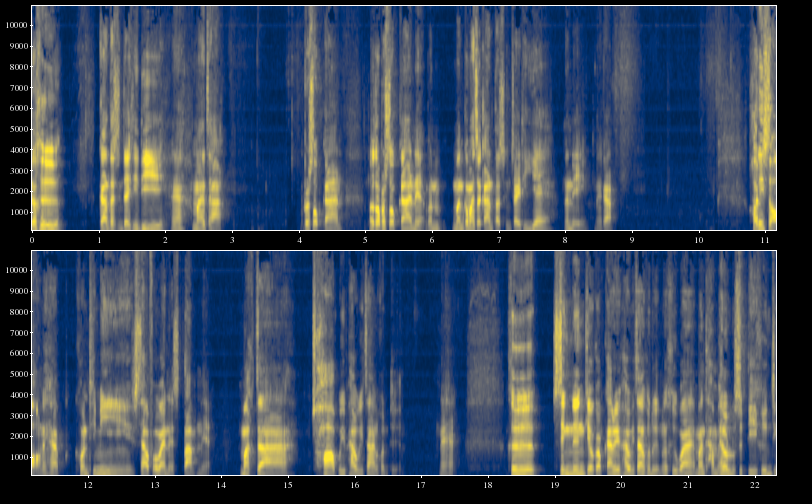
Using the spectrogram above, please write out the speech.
ก็คือการตัดสินใจที่ดีนะมาจากประสบการณ์ แล้วก็ประสบการณ์เนี่ยมันมันก็มาจากการตัดสินใจที่แย่นั่นเองนะครับข้อที่สองนะครับคนที่มี self awareness ต่ำเนี่ยมักจะชอบวิพากษ์วิจารณ์คนอื่นนะฮะคือสิ่งหนึ่งเกี่ยวกับการวิพากษ์วิจารณ์คนอื่นก็คือว่ามันทำให้เรารู้สึกดีขึ้นจ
